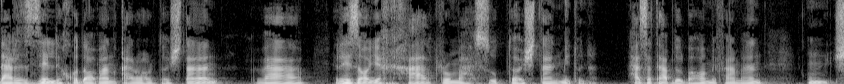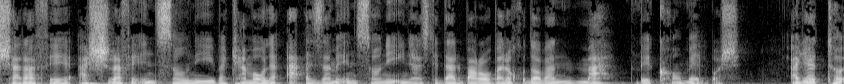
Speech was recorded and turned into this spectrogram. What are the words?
در زل خداوند قرار داشتن و رضای خلق رو محسوب داشتن می‌دونن. حضرت عبدالبها میفرمند اون شرف اشرف انسانی و کمال اعظم انسانی این است که در برابر خداوند محو کامل باشه. اگر تا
